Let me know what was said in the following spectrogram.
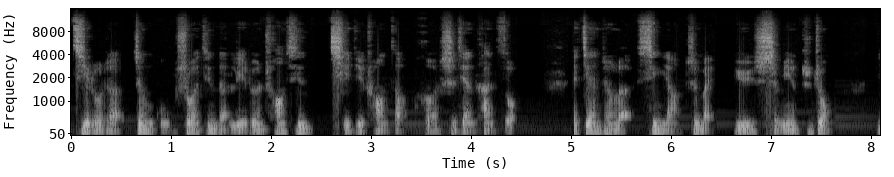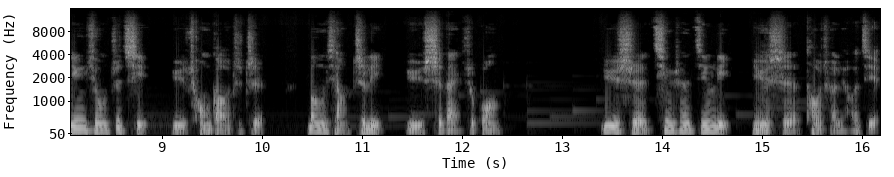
记录着震古烁今的理论创新、奇迹创造和实践探索，也见证了信仰之美与使命之重，英雄之气与崇高之志，梦想之力与时代之光。愈是亲身经历，愈是透彻了解，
